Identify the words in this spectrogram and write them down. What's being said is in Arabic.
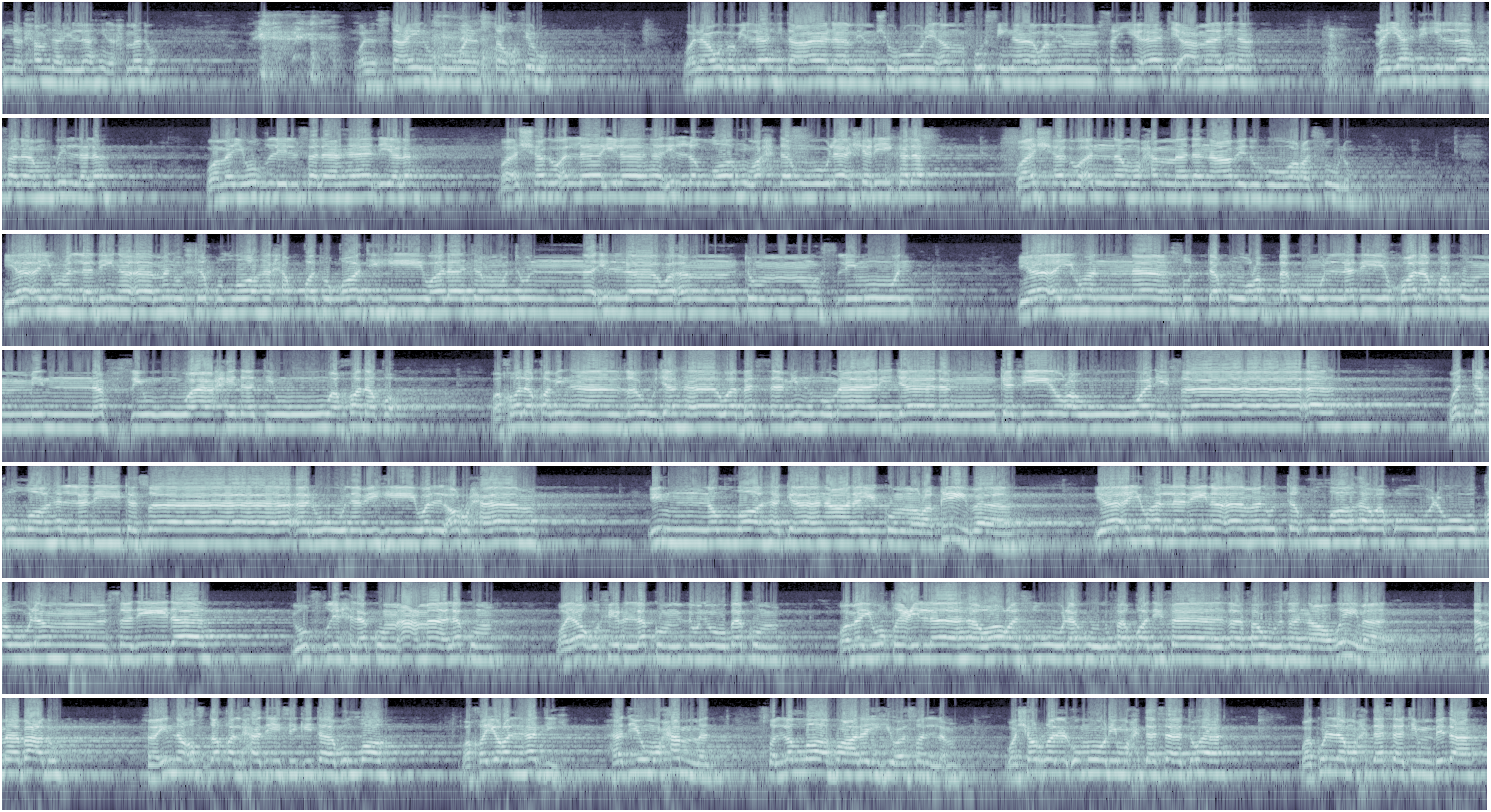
إن الحمد لله نحمده ونستعينه ونستغفره ونعوذ بالله تعالى من شرور أنفسنا ومن سيئات أعمالنا من يهده الله فلا مضل له ومن يضلل فلا هادي له وأشهد أن لا إله إلا الله وحده لا شريك له وأشهد أن محمدا عبده ورسوله يا أيها الذين آمنوا اتقوا الله حق تقاته ولا تموتن إلا وأنتم مسلمون. يا أيها الناس اتقوا ربكم الذي خلقكم من نفس واحدة وخلق وخلق منها زوجها وبث منهما رجالا كثيرا ونساء. واتقوا الله الذي تساءلون به والأرحام إن الله كان عليكم رقيبا يا أيها الذين آمنوا اتقوا الله وقولوا قولا سديدا يصلح لكم أعمالكم ويغفر لكم ذنوبكم ومن يطع الله ورسوله فقد فاز فوزا عظيما أما بعد فإن أصدق الحديث كتاب الله وخير الهدي هدي محمد صلى الله عليه وسلم وشر الأمور محدثاتها وكل محدثة بدعة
